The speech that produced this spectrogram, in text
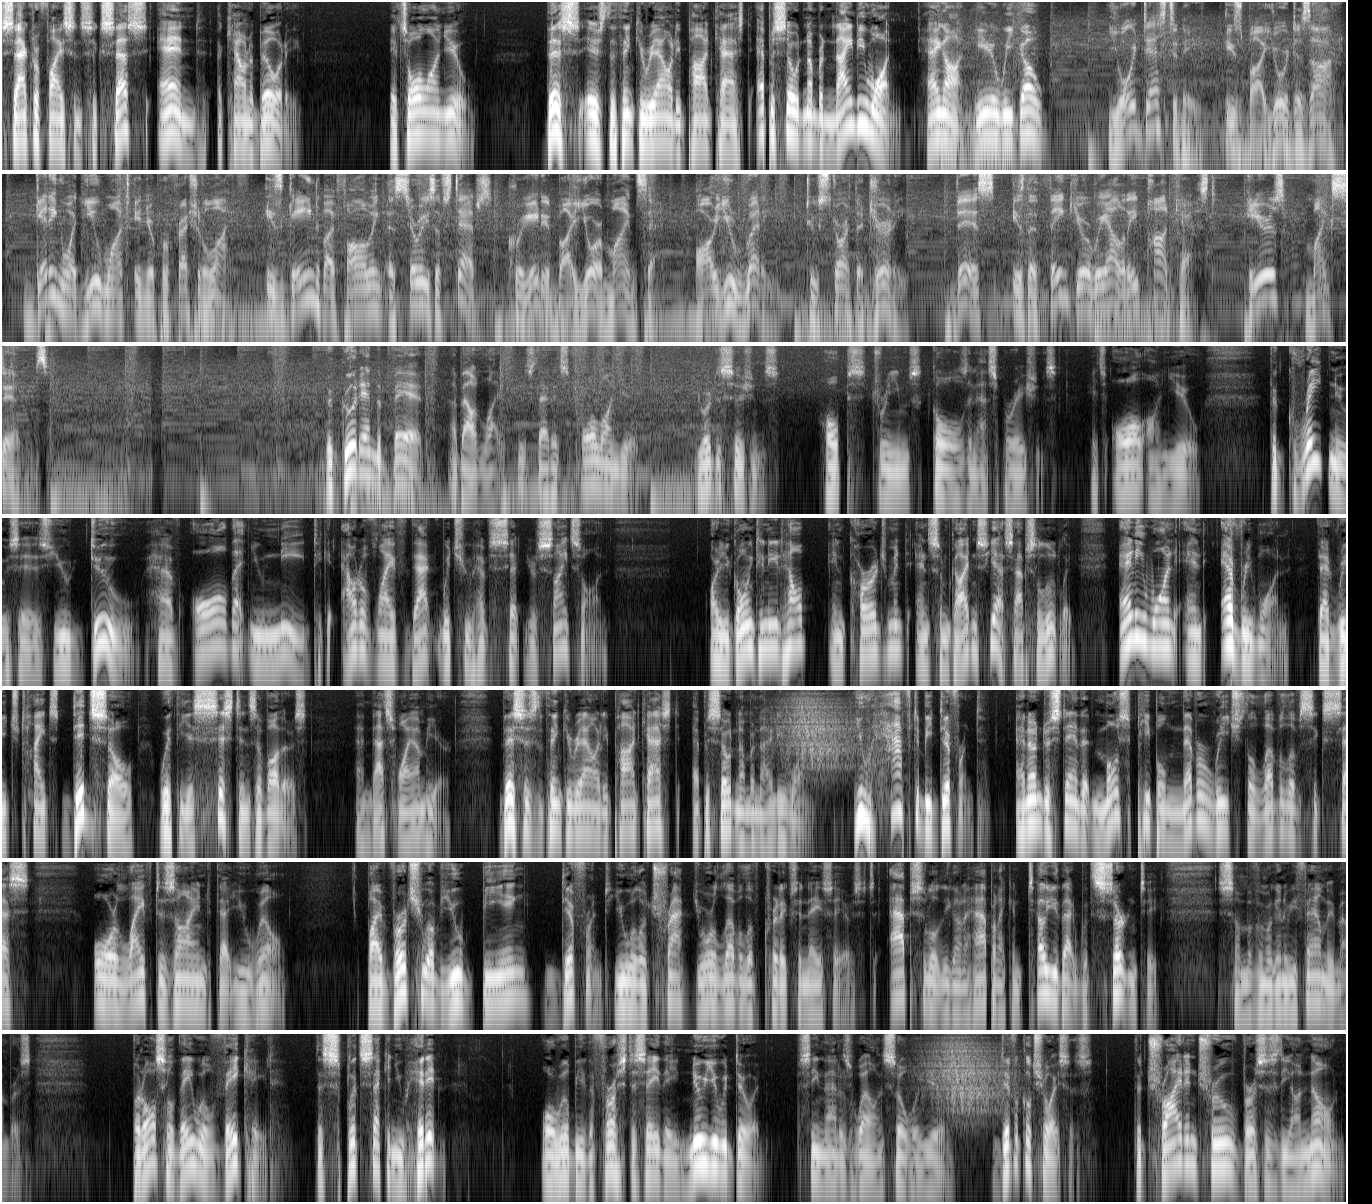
sacrificing success and accountability. It's all on you. This is the Think Your Reality podcast, episode number 91. Hang on, here we go. Your destiny is by your design. Getting what you want in your professional life is gained by following a series of steps created by your mindset. Are you ready to start the journey? This is the Think Your Reality podcast. Here's Mike Sims. The good and the bad about life is that it's all on you. Your decisions, hopes, dreams, goals, and aspirations. It's all on you. The great news is you do have all that you need to get out of life that which you have set your sights on. Are you going to need help, encouragement, and some guidance? Yes, absolutely. Anyone and everyone that reached heights did so with the assistance of others. And that's why I'm here. This is the Think Your Reality podcast, episode number 91. You have to be different and understand that most people never reach the level of success or life designed that you will. By virtue of you being different, you will attract your level of critics and naysayers. It's absolutely going to happen. I can tell you that with certainty. Some of them are going to be family members. But also, they will vacate the split second you hit it, or will be the first to say they knew you would do it seen that as well, and so will you. Difficult choices. The tried and true versus the unknown.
